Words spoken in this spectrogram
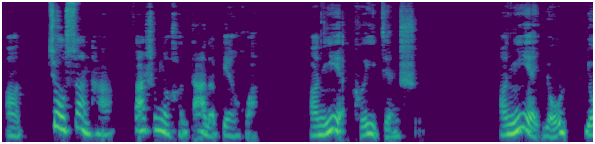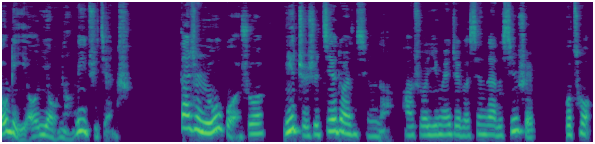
啊，就算它发生了很大的变化，啊，你也可以坚持，啊，你也有有理由、有能力去坚持。但是如果说你只是阶段性的，啊，说因为这个现在的薪水不错，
